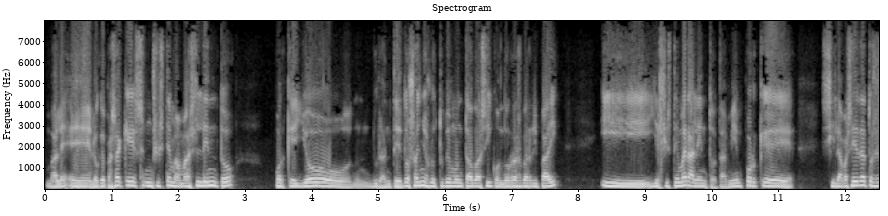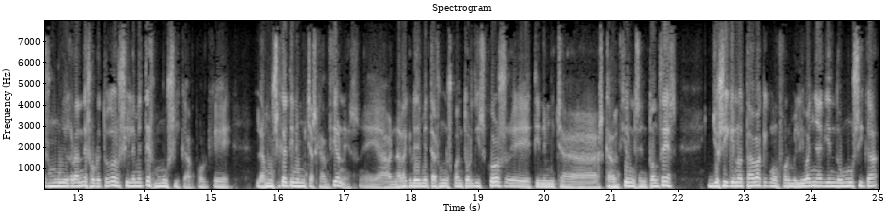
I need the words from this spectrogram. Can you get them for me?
¿Vale? Eh, lo que pasa que es un sistema más lento porque yo durante dos años lo tuve montado así con dos Raspberry Pi y, el sistema era lento también porque si la base de datos es muy grande, sobre todo si le metes música, porque la música tiene muchas canciones. Eh, a nada que le metas unos cuantos discos, eh, tiene muchas canciones. Entonces, yo sí que notaba que conforme le iba añadiendo música,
